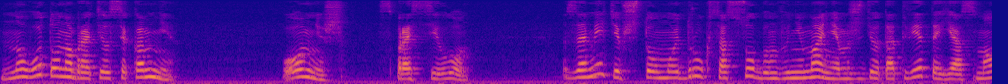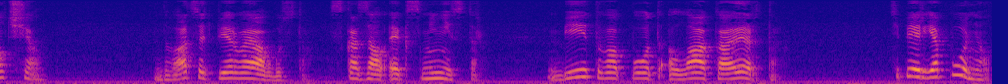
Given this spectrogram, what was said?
Но вот он обратился ко мне. «Помнишь?» — спросил он. Заметив, что мой друг с особым вниманием ждет ответа, я смолчал. «21 августа», — сказал экс-министр. «Битва под Ла-Каэрто». Теперь я понял.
